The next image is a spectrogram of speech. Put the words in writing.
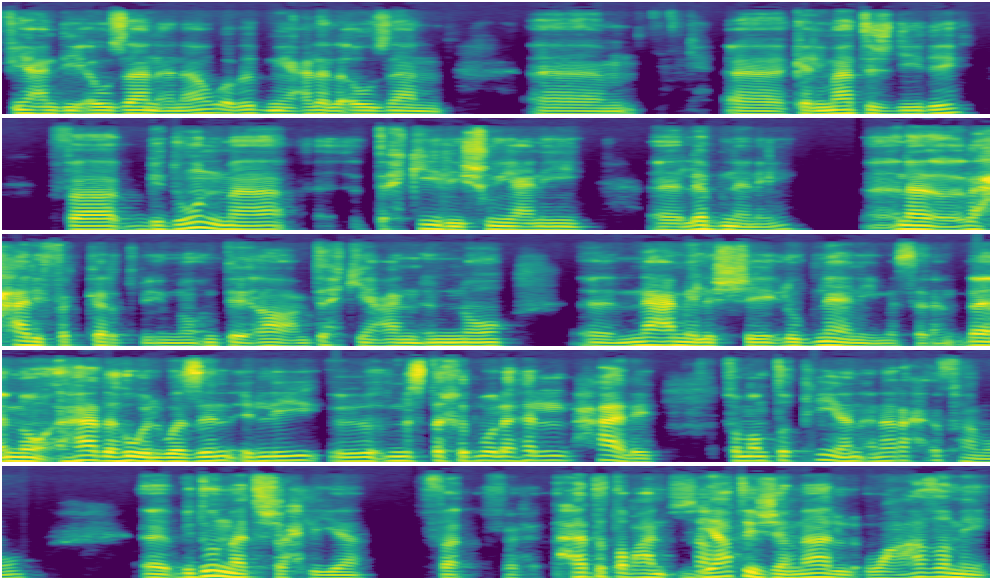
في عندي أوزان أنا وببني على الأوزان كلمات جديدة. فبدون ما تحكي لي شو يعني لبنني أنا لحالي فكرت بإنه أنت آه عم تحكي عن إنه آه، نعمل الشيء لبناني مثلا لأنه هذا هو الوزن اللي آه، بنستخدمه لهالحالة. فمنطقيا أنا راح أفهمه آه، بدون ما تشرح لي إياه. فهذا طبعا صح. بيعطي جمال وعظمة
